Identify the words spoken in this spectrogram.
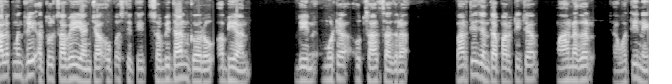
पालकमंत्री अतुल सावे यांच्या उपस्थितीत संविधान गौरव अभियान दिन मोठ्या उत्साहात साजरा. भारतीय जनता पार्टीच्या महानगरच्या वतीने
